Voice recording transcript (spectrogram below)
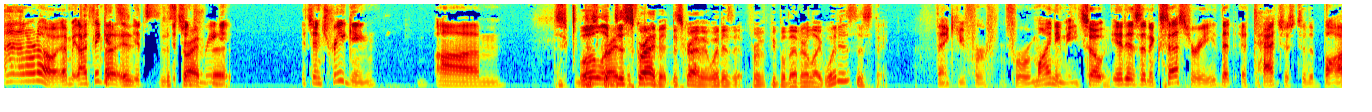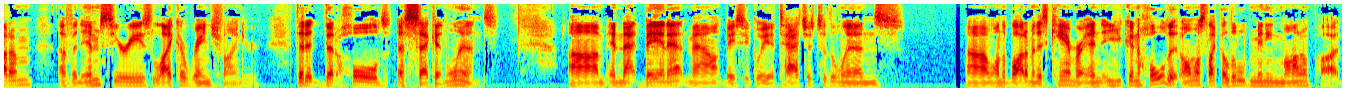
I don't know. I mean, I think Uh, it's it- it's, it's intriguing. it. It's intriguing. Um, well, Describe describe, it. Describe it. What is it for the people that are like, what is this thing? thank you for for reminding me. So it is an accessory that attaches to the bottom of an M series Leica rangefinder that it, that holds a second lens, um, and that bayonet mount basically attaches to the lens um, on the bottom of this camera, and you can hold it almost like a little mini monopod.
